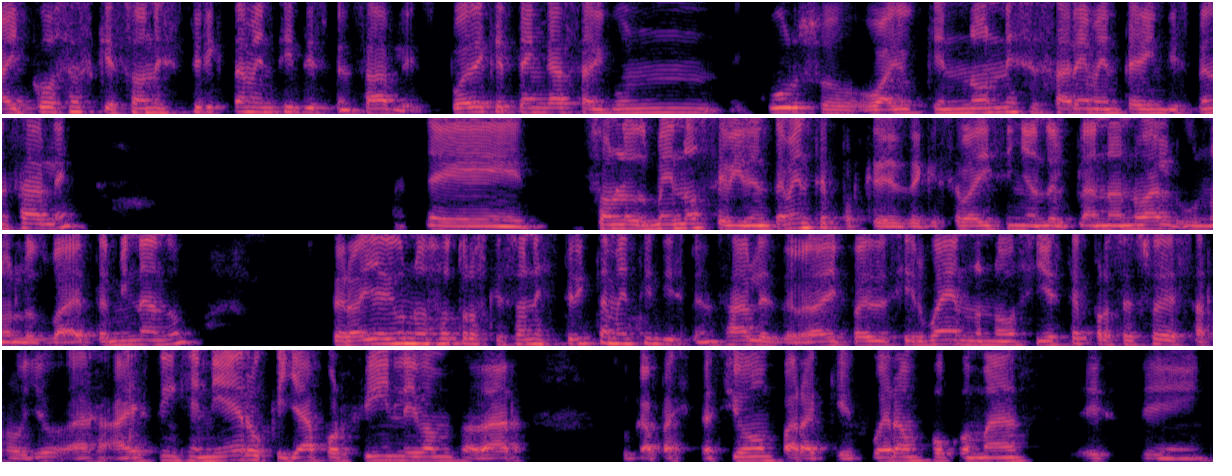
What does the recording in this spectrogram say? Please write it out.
hay cosas que son estrictamente indispensables. Puede que tengas algún curso o algo que no necesariamente es indispensable. Eh, son los menos, evidentemente, porque desde que se va diseñando el plan anual uno los va determinando pero hay algunos otros que son estrictamente indispensables, de verdad, y puedes decir, bueno, no, si este proceso de desarrollo a, este ingeniero que ya por fin le íbamos a dar su capacitación para que fuera un poco más este,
